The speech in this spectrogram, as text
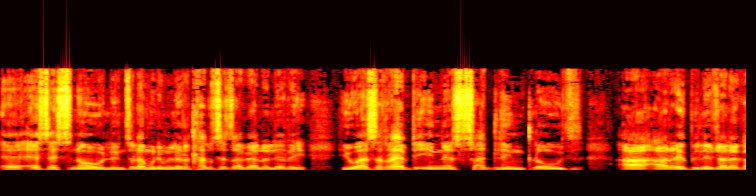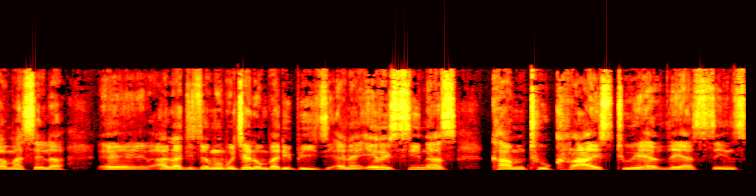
as a snow. Lentswe la modimo le re tlhalosetsa bjalo le re he was wrapped in a swaddling clothes. A a repile jwale ka masela eh a laditse mo bojelong ba dipitsi. And e re sinners come to Christ to have their sins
